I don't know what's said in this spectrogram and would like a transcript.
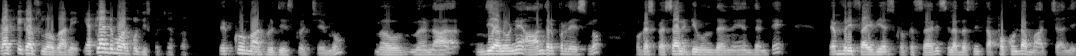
ప్రాక్టికల్స్లో గానీ ఎట్లాంటి మార్పులు తీసుకొచ్చారు సార్? ఎక్కువ మార్పులు తీసుకొచ్చేమో. ఇండియాలోనే ఆంధ్రప్రదేశ్లో ఒక స్పెషాలిటీ ఉందని ఏంటంటే ఎవ్రీ ఫైవ్ ఇయర్స్కి ఒకసారి సిలబస్ని తప్పకుండా మార్చాలి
